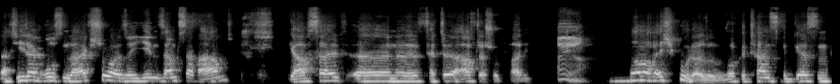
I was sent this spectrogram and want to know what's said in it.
Nach jeder großen Live-Show, also jeden Samstagabend, gab's halt äh, eine fette Aftershow-Party. Ah ja. War noch echt gut. Also wurde getanzt, gegessen.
